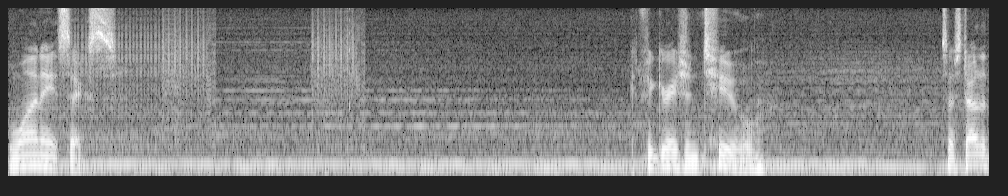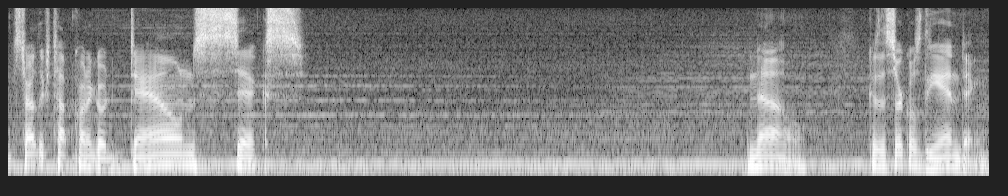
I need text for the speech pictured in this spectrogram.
One eight six. Configuration two. So start the start the top corner, go down six. No, because the circle's the ending.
